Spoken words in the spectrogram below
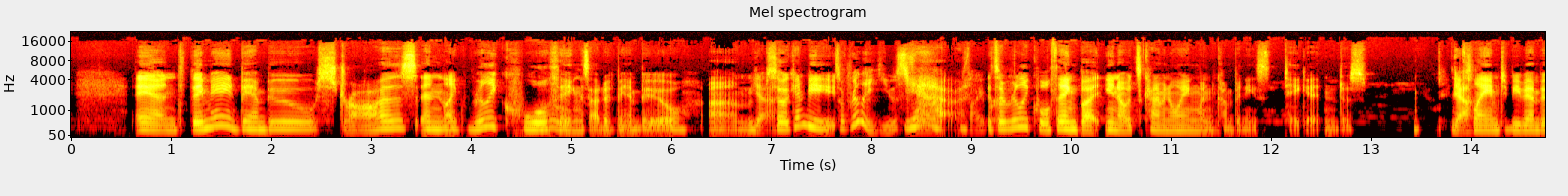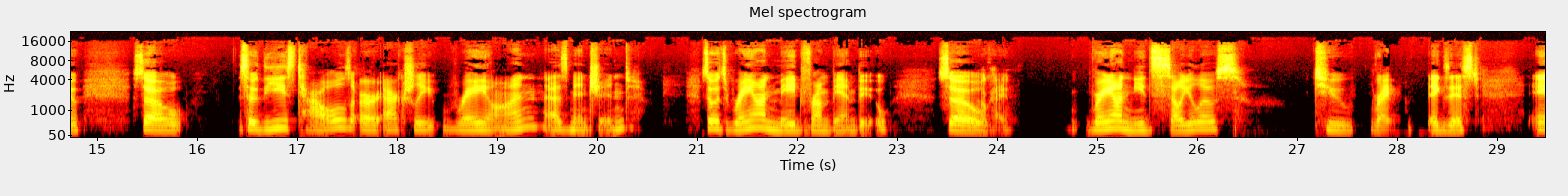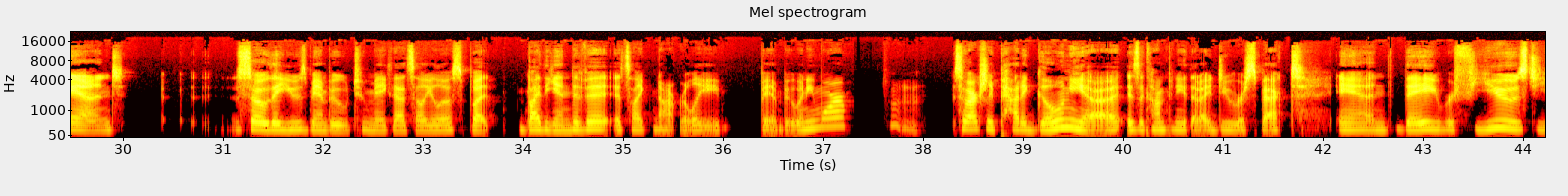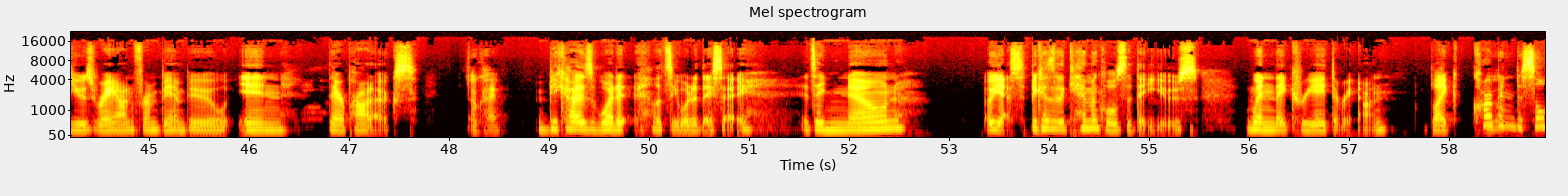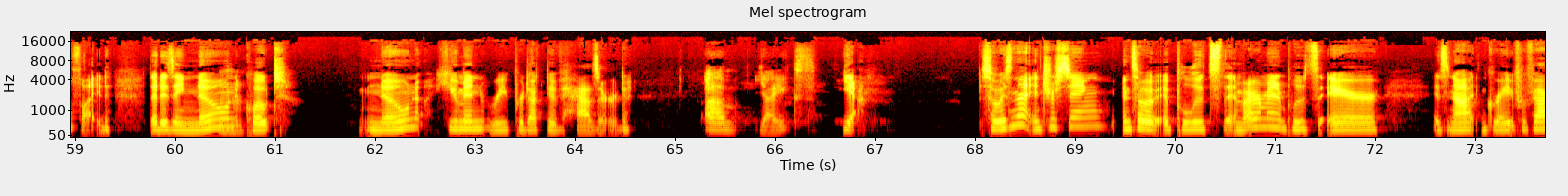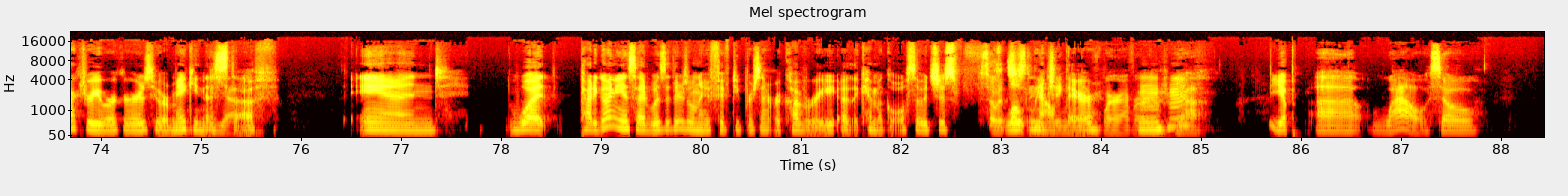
and they made bamboo straws and like really cool Ooh. things out of bamboo. Um, Yeah. So it can be, It's a really useful. yeah, fiber. it's a really cool thing, but you know, it's kind of annoying when companies take it and just Yeah. claim to be bamboo. So so these towels are actually rayon as mentioned. So it's rayon made from bamboo. So okay. rayon needs cellulose to Right. exist and so they use bamboo to make that cellulose, but by the end of it it's like not really bamboo anymore Hmm. So actually patagonia is a company that i do respect and they refuse to use rayon from bamboo in their products Okay. because what it let's see what did they say it's a known oh yes because of the chemicals that they use when they create the rayon like carbon disulfide that is a known Mhm. quote known human reproductive hazard Um. Yikes. So isn't that interesting and so it pollutes the environment it pollutes the air it's not great for factory workers who are making this Yeah. stuff and what patagonia said was that there's only a 50% recovery of the chemical so it's just So it's just floating out leaching there wherever. Mhm. Yeah. yep Uh. Wow. So.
